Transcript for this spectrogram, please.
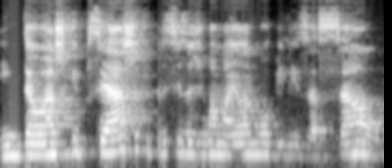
Então, acho que você acha que precisa de uma maior mobilização,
